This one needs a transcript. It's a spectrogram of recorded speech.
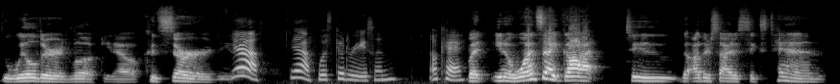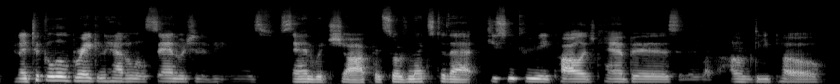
bewildered look, you know, concerned. you know. Yeah. Yeah. With good reason. Okay. But you know, once I got to the other side of 610, and I took a little break and had a little sandwich at a Vietnamese sandwich shop. It's sort of next to that Houston Community College campus, and there's like a Home Depot.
